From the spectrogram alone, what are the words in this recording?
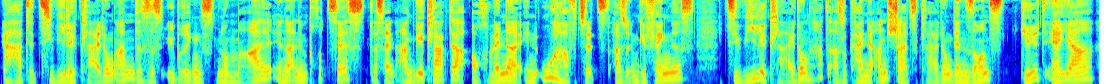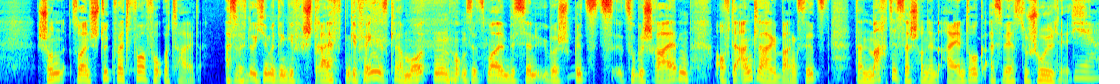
er hatte zivile Kleidung an. Das ist übrigens normal in einem Prozess, dass ein Angeklagter, auch wenn er in U-Haft sitzt, also im Gefängnis, zivile Kleidung hat, also keine Anstaltskleidung, denn sonst gilt er ja schon so ein Stück weit vorverurteilt. Also wenn du hier mit den gestreiften Gefängnisklamotten, um es jetzt mal ein bisschen überspitzt zu beschreiben, auf der Anklagebank sitzt, dann macht es ja schon den Eindruck, als wärst du schuldig. Yeah.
